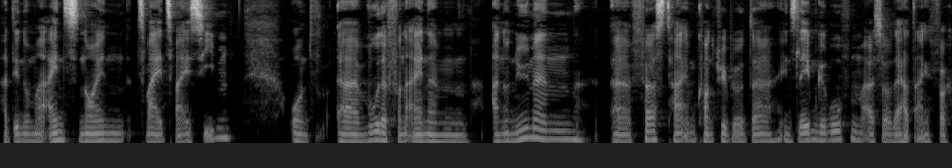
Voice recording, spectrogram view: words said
hat die Nummer 19227 und äh, wurde von einem anonymen äh, First-Time-Contributor ins Leben gerufen. Also der hat einfach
